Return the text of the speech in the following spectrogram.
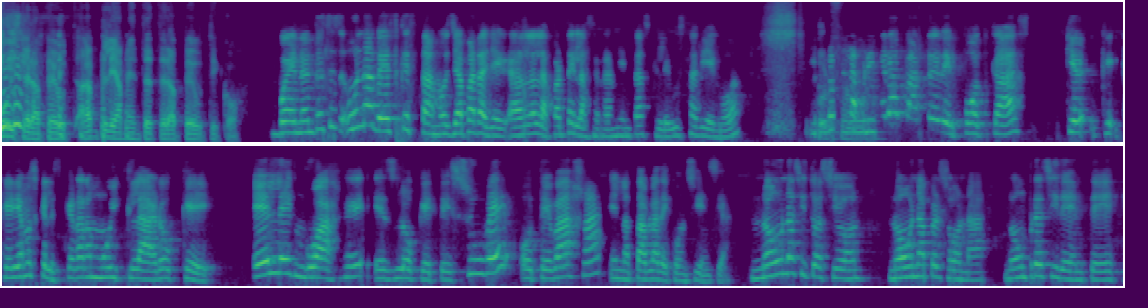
Muy terapéutico, ampliamente terapéutico. Bueno, entonces, una vez que estamos ya para llegar a la parte de las herramientas que le gusta a Diego, la primera parte del podcast queríamos que les quedara muy claro que el lenguaje es lo que te sube o te baja en la tabla de conciencia, no una situación, no una persona, no un presidente,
